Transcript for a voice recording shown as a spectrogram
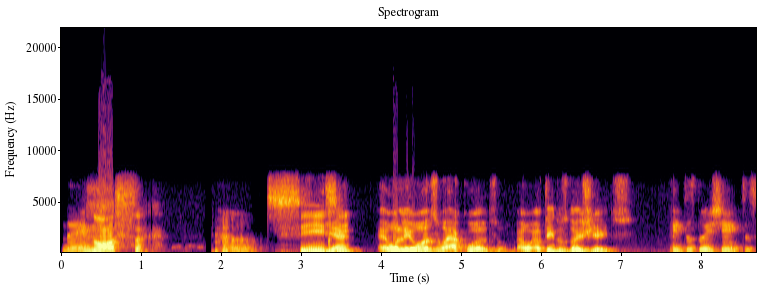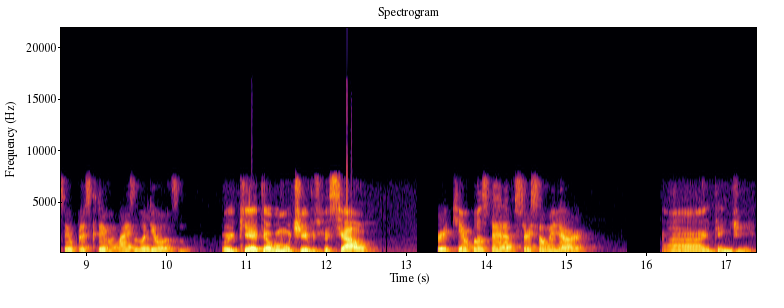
né? Nossa! sim, e sim. É, é, oleoso ou é aquoso? É, é, tem dos dois jeitos? Tem dos dois jeitos. Eu prescrevo mais o oleoso. Por quê? Tem algum motivo especial? Porque eu considero a absorção melhor. Ah, entendi.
